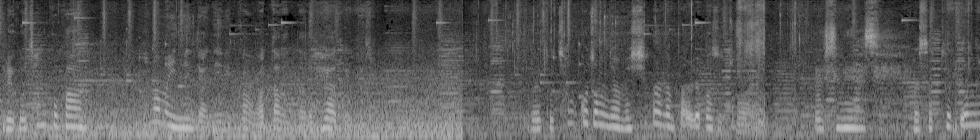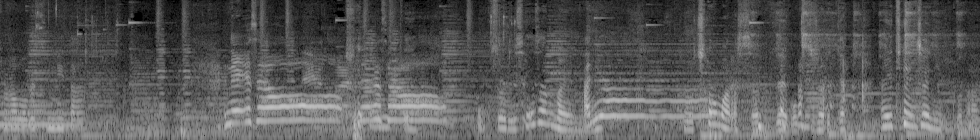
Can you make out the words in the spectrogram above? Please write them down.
그리고 창고가 하나만 있는 게 아니니까 왔다 갔다를 해야 돼요. 계속. 그래도 창고 정리하면 시간은 빨리 가서 좋아요. 열심히 해야지. 벌써 퇴근. 들어가보겠습니다. 안녕히 계세요. 안녕히 계세요. 목소리 세상 밝네. 안녕. 저 처음 알았어요. 내 목소리 저렇게 하이텐션이 있구나.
